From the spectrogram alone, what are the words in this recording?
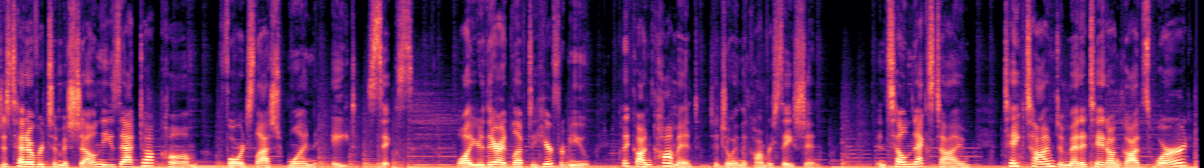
Just head over to michellenezat.com forward slash 186. While you're there, I'd love to hear from you. Click on comment to join the conversation. Until next time, take time to meditate on God's Word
